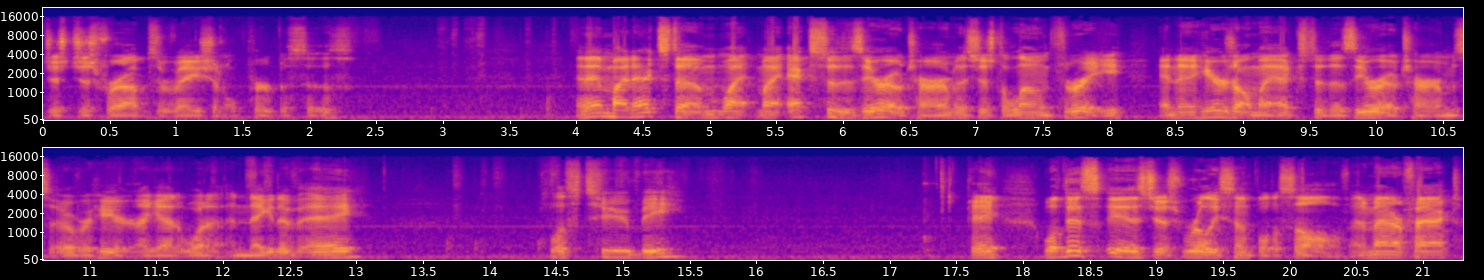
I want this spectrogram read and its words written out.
just just for observational purposes. And then my next, uh, my, my x to the 0 term is just a lone 3. And then here's all my x to the 0 terms over here. I got, what, a, a negative a plus 2b. Okay, well this is just really simple to solve. And a matter of fact,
